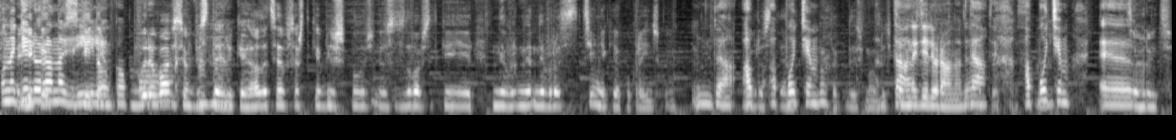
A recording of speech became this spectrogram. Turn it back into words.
У неділю який, рано який там копав. виривався в істерики, але це все ж таки більш здавався такий не- неврастенік, як українською. Да. А, а потім, Ну так десь, мабуть. Це в неділю рано, да? Да. А потім, е, Це гриць.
